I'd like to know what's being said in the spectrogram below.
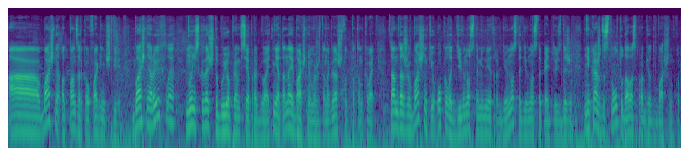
а башня от Panzer Kaufhagen 4. Башня рыхлая, но не сказать, чтобы ее прям все пробивать. Нет, она и башня может иногда что-то потанковать. Там даже в башенке около 90 мм, 90-95, то есть даже не каждый ствол туда вас пробьет в башенку.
